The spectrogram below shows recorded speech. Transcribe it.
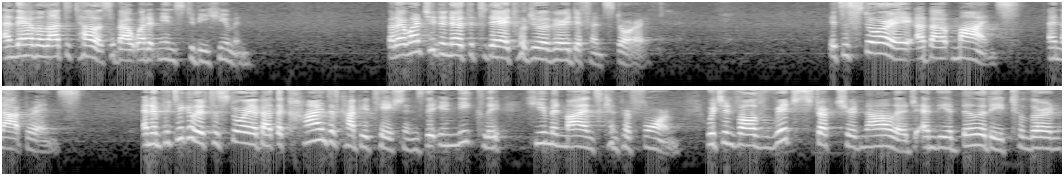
and they have a lot to tell us about what it means to be human. But I want you to note that today I told you a very different story. It's a story about minds and not brains. And in particular, it's a story about the kinds of computations that uniquely human minds can perform, which involve rich structured knowledge and the ability to learn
